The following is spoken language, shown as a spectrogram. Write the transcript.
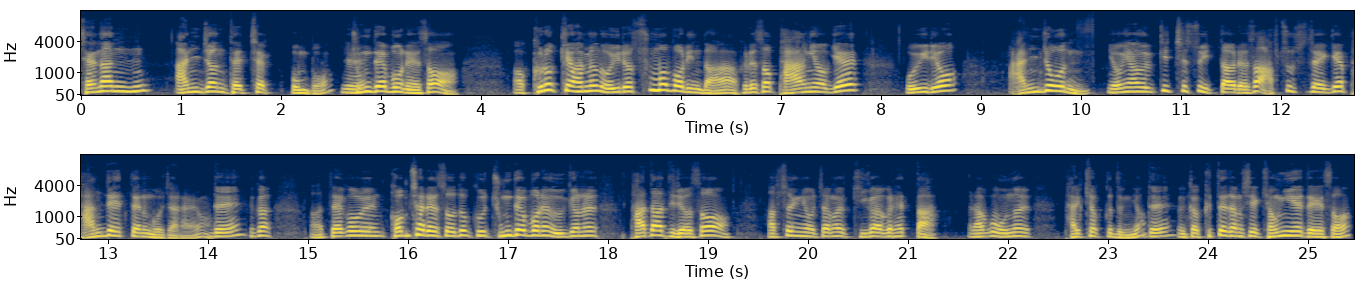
재난 안전 대책 본부 예. 중대본에서 어, 그렇게 하면 오히려 숨어버린다. 그래서 방역에 오히려 안 좋은 영향을 끼칠 수 있다 그래서 압수수색에 반대했다는 거잖아요. 네. 그러니까 어, 대검 검찰에서도 그 중대본의 의견을 받아들여서 압수수색 영장을 기각을 했다라고 오늘 밝혔거든요. 네. 그러니까 그때 당시에 경위에 대해서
